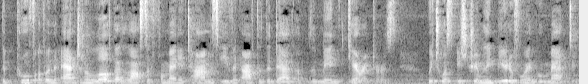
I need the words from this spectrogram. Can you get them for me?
the proof of an internal love that lasted for many times even after the death of the main characters, which was extremely beautiful and romantic.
